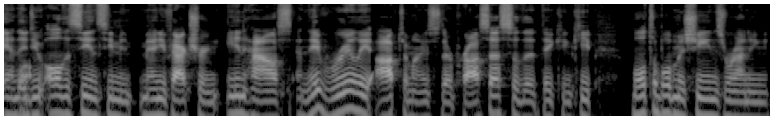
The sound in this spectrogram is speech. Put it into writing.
And they do all the CNC manufacturing in house, and they've really optimized their process so that they can keep multiple machines running,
